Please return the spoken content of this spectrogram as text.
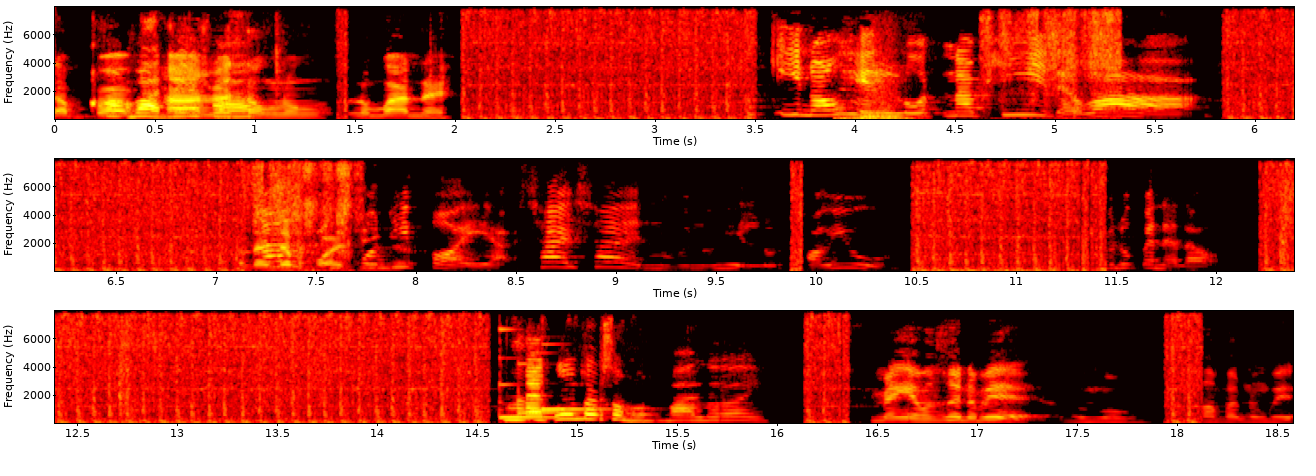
กลับขอบัตรด้วยพาคไปรับส่งโรงโรงพยาบาลหน่อยเมื่อกี้น้องเห็นรถนะพี่แต่ว่าน่าจะปล่อยจครินงที่อะปล่อยอะ ใช่ใช่หนูหนูเห็นรถเขาอยู่ ไม่รู้ไปไหนแล้ว แม็กอุ้มไปส่งโรงพยาบาลเลยพี่แม็กยังเพิ่งขึ้นนะพี่งงๆรอแป๊บนึงพี่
